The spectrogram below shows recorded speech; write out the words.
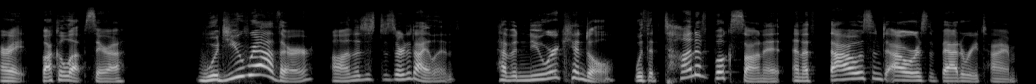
all right, buckle up, Sarah. Would you rather on this deserted island have a newer Kindle with a ton of books on it and a thousand hours of battery time?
